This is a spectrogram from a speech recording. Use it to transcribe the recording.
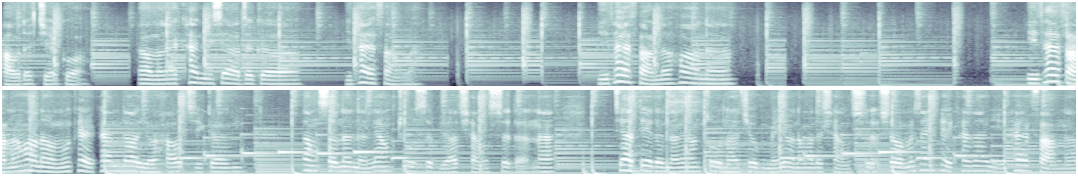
好的结果。那我们来看一下这个以太坊吧。以太坊的话呢，以太坊的话呢，我们可以看到有好几根上升的能量柱是比较强势的，那下跌的能量柱呢就没有那么的强势。所以我们现在可以看到以太坊呢。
